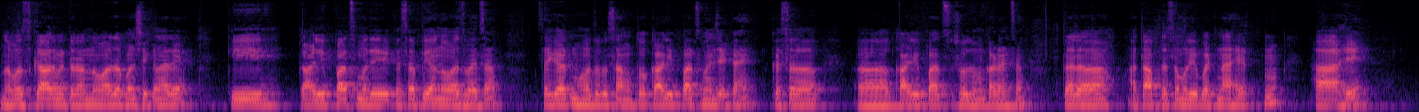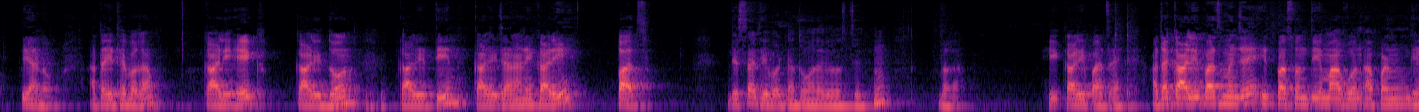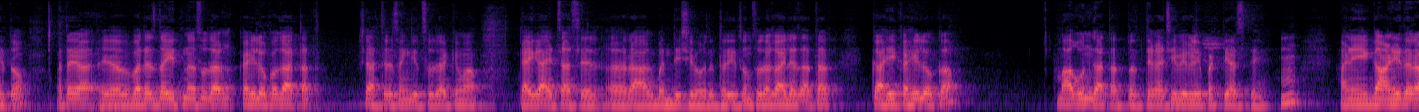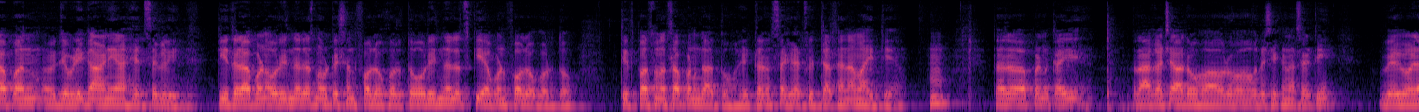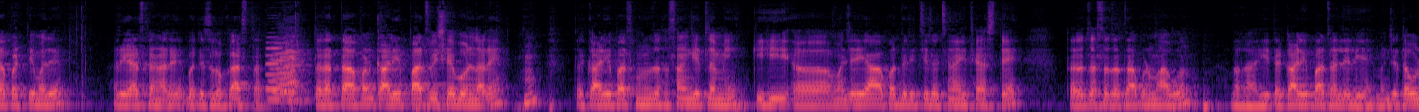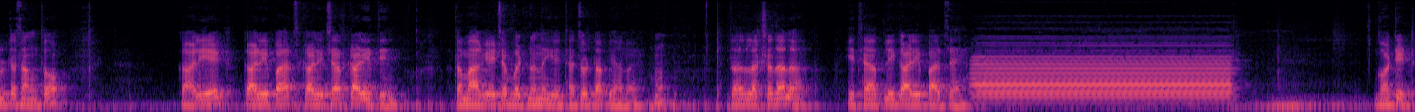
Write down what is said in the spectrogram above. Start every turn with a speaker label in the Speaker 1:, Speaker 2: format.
Speaker 1: नमस्कार मित्रांनो आज आपण शिकणार आहे की काळी पाच मध्ये कसा पियानो वाजवायचा. सगळ्यात महत्त्वाचं सांगतो काळी पाच म्हणजे काय? कसं काळी पाच शोधून काढायचं. तर आता आपल्यासमोर ही बटणं आहेत. हा? आहे पियानो आता इथे बघा काळी एक काळी दोन काळी तीन काळी चार आणि काळी पाच. दिसतात ही बटणं तुम्हाला व्यवस्थित. बघा. ही काळी पाच आहे. आता काळी पाच म्हणजे इथपासून ती मागून आपण घेतो. आता बऱ्याचदा इथनं सुद्धा काही लोक गातात. शास्त्रीय संगीत सुद्धा किंवा काही गायचं असेल राग बंदिशी वगैरे तर इथून सुद्धा गायल्या जातात. काही काही लोक मागून गातात. प्रत्येकाची वेगळी पट्टी असते. आणि गाणी तर आपण जेवढी गाणी आहेत सगळी ती तर आपण ओरिजिनलच नोटेशन फॉलो करतो. ओरिजिनलच की आपण फॉलो करतो. तिथपासूनच आपण गातो. हे तर सगळ्याच विद्यार्थ्यांना माहिती आहे. तर आपण काही रागाच्या आरोह अवरोह वगैरे शिकण्यासाठी वेगवेगळ्या पट्टीमध्ये रियाज करणारे बरेच लोक असतात. तर आता आपण काळी पाच विषय बोलणार आहे. तर काळी पाच म्हणून जसं सांगितलं मी की ही म्हणजे या पद्धतीची रचना इथे असते. तर जसं जसं आपण मागून बघा ही तर काळी पाच आलेली आहे. म्हणजे तर उलटं सांगतो. काळी एक काळी पाच काळी चार काळी तीन. आता मागे याच्या बटणं नाही आहेत. हा छोटा पियानो आहे. तर लक्षात आलं? इथे आपली काळी पाच आहे. गॉट इट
